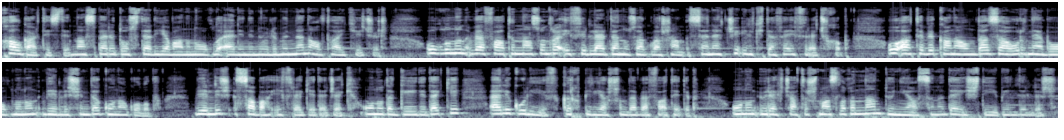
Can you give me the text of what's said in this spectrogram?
xalq artisti Nasbəri Dostəliyevanın oğlu Əlinin ölümündən 6 ay keçir. Oğlunun vəfatından sonra efirlərdən uzaqlaşan sənətçi ilk dəfə efirə çıxıb. O ATV kanalında Zaur Nəbioğlunun verilişində qonaq olub. Veriliş sabah efirə gedəcək. Onu da qeyd edək ki, Əli Quliyev 41 yaşında vəfat edib. Onun ürək çatışmazlığından dünyasını dəyişdiyi bildirilir.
